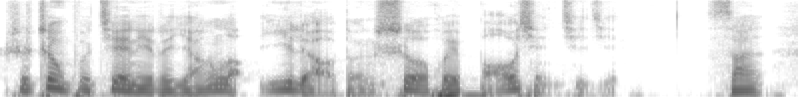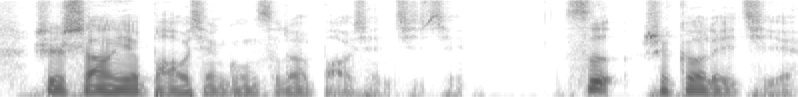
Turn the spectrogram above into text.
是政府建立的养老、医疗等社会保险基金。三是商业保险公司的保险基金，四是各类企业，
